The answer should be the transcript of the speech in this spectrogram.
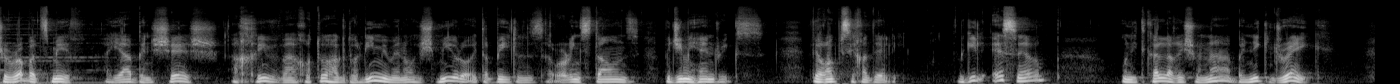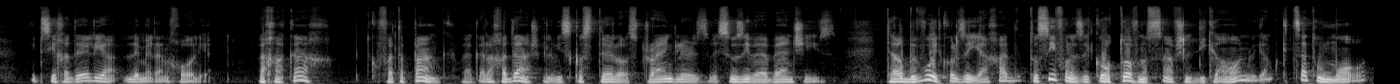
כשרוברט סמית היה בן שש, אחיו ואחותו הגדולים ממנו השמיעו לו את הביטלס, הרולינג סטונס וג'ימי הנדריקס, ורוק פסיכדלי. בגיל עשר הוא נתקל לראשונה בניק דרייק, מפסיכדליה למלנכוליה. ואחר כך, בתקופת הפאנק והגל החדש, אלוויס קוסטלו, סטרנגלרס וסוזי והבנשיז. תערבבו את כל זה יחד, תוסיפו לזה קורטוב נוסף של דיכאון וגם קצת הומור,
